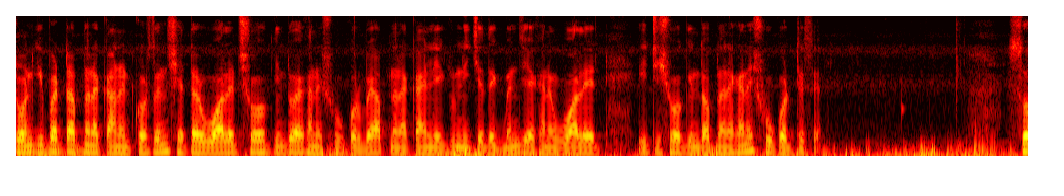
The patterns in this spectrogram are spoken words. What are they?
টোন কিপারটা আপনারা কানেক্ট করছেন, সেটার ওয়ালেট সহ কিন্তু এখানে শো করবে। আপনারা কাইন্ডলি একটু নিচে দেখবেন যে এখানে ওয়ালেট ইটি সহ কিন্তু আপনার এখানে শো করতেছে। সো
